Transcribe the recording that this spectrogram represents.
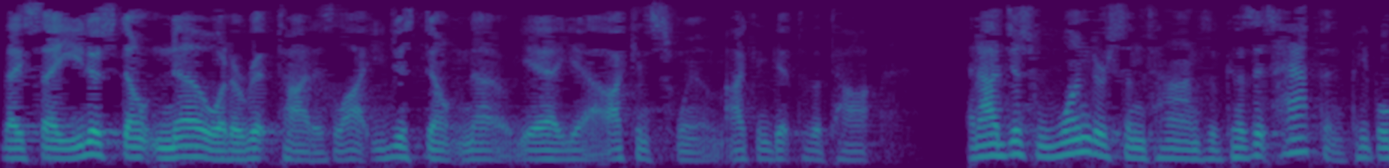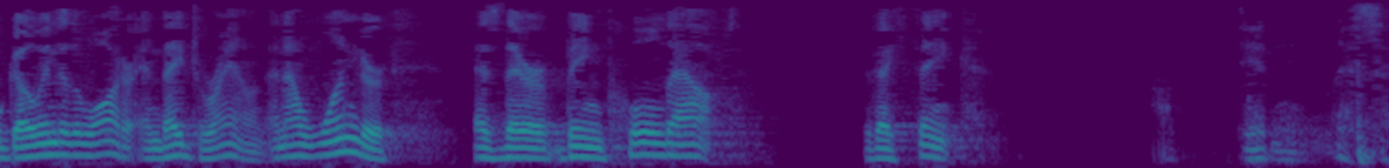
they say you just don't know what a riptide is like. You just don't know. Yeah, yeah, I can swim. I can get to the top. And I just wonder sometimes because it's happened. People go into the water and they drown. And I wonder as they're being pulled out, do they think, I didn't listen?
